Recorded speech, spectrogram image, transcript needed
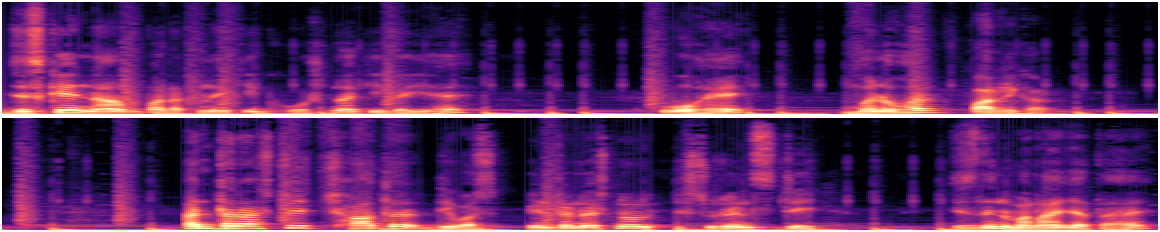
जिसके नाम पर रखने की घोषणा की गई है, वो है मनोहर पार्रिकर। अंतर्राष्ट्रीय छात्र दिवस, इंटरनेशनल स्टूडेंट्स डे, जिस दिन मनाया जाता है,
